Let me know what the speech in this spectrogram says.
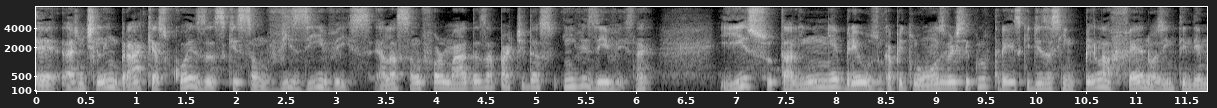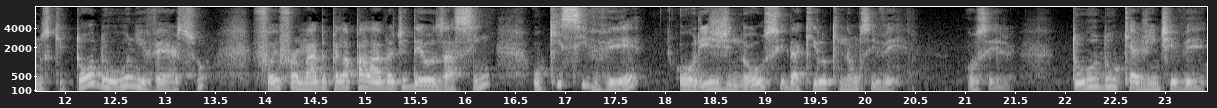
é, a gente lembrar que as coisas que são visíveis, elas são formadas a partir das invisíveis, né? E isso está ali em Hebreus, no capítulo 11, versículo 3, que diz assim: Pela fé nós entendemos que todo o universo foi formado pela palavra de Deus. Assim, o que se vê originou-se daquilo que não se vê. Ou seja, tudo o que a gente vê,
